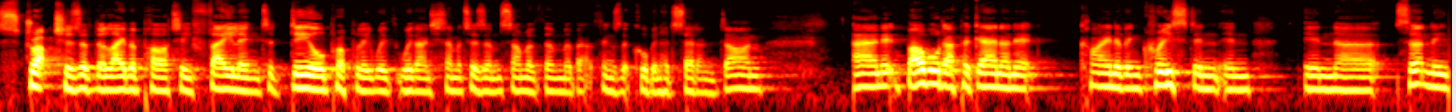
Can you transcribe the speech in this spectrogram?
structures of the Labour Party failing to deal properly with, with anti Semitism, some of them about things that Corbyn had said and done. And it bubbled up again and it kind of increased in, in, in uh, certainly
